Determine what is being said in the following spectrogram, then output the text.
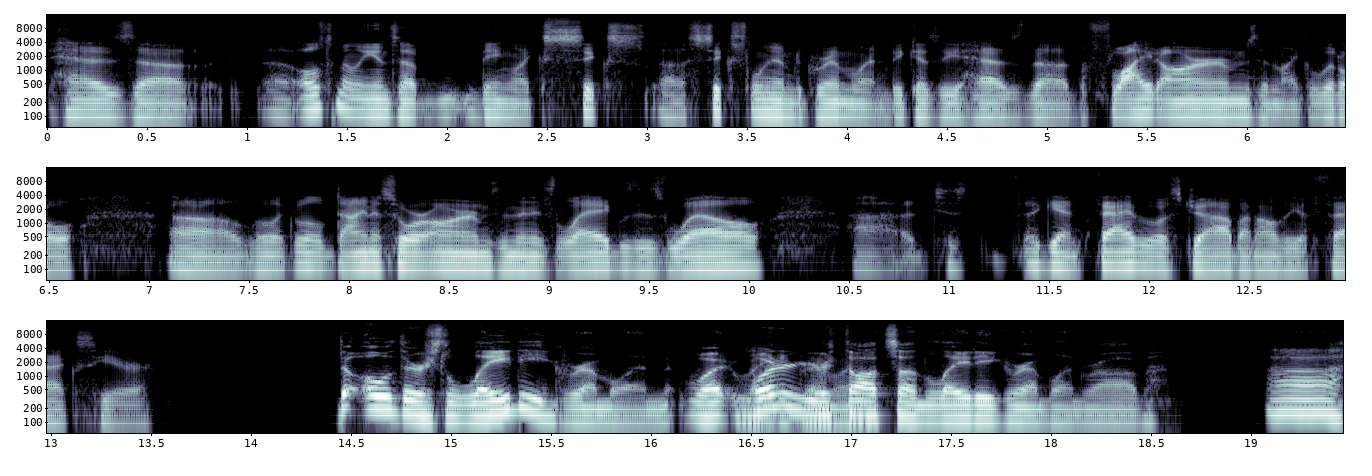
has uh, uh, ultimately ends up being like six uh, six limbed gremlin because he has the the flight arms and like little uh like little dinosaur arms and then his legs as well. Uh, just again, fabulous job on all the effects here. The- Oh, there's Lady Gremlin. What what Lady are your thoughts on Lady Gremlin, Rob? Uh,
